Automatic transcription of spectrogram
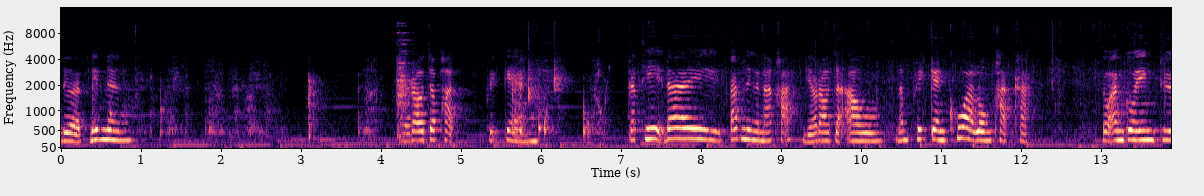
เดือดนิดนึง เดี๋ยวเราจะผัดพริกแกงกะทิได้แป๊บนึงนะคะ เดี๋ยวเราจะเอาน้ำพริกแกงคั่วลงผัดค่ะ so I'm going to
